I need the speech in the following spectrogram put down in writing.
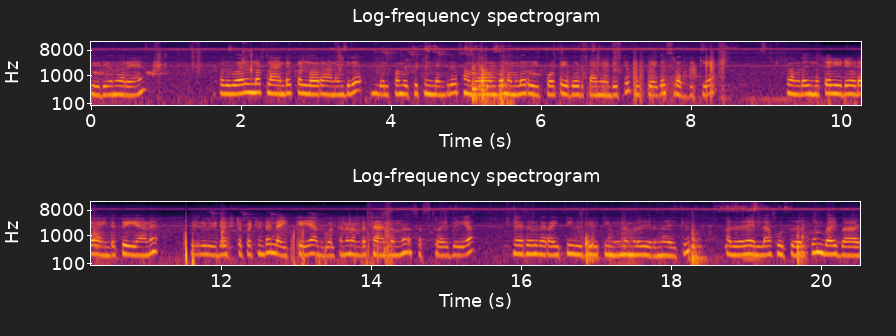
വീഡിയോ എന്ന് പറയാൻ. അതുപോലുള്ള പ്ലാന്റ് ഒക്കെ ഉള്ളവരാണെങ്കിൽ വലിപ്പം വെച്ചിട്ടുണ്ടെങ്കിൽ സമയമാകുമ്പോൾ നമ്മൾ റീപ്പോർട്ട് ചെയ്ത് കൊടുക്കാൻ വേണ്ടിയിട്ട് പ്രത്യേകം ശ്രദ്ധിക്കുക. അപ്പോൾ നമ്മുടെ ഇന്നത്തെ വീഡിയോ ഇവിടെ വൈൻഡപ്പ് ചെയ്യുകയാണ്. ഈ ഒരു വീഡിയോ ഇഷ്ടപ്പെട്ടിട്ടുണ്ടെങ്കിൽ ലൈക്ക് ചെയ്യുക. അതുപോലെ തന്നെ നമ്മുടെ ചാനലൊന്ന് സബ്സ്ക്രൈബ് ചെയ്യുക. വേറൊരു വെറൈറ്റി വീഡിയോ ആയിട്ട് ഇനിയും നമ്മൾ വരുന്നതായിരിക്കും. അതുവരെ എല്ലാ കൂട്ടുകാർക്കും ബൈ ബൈ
